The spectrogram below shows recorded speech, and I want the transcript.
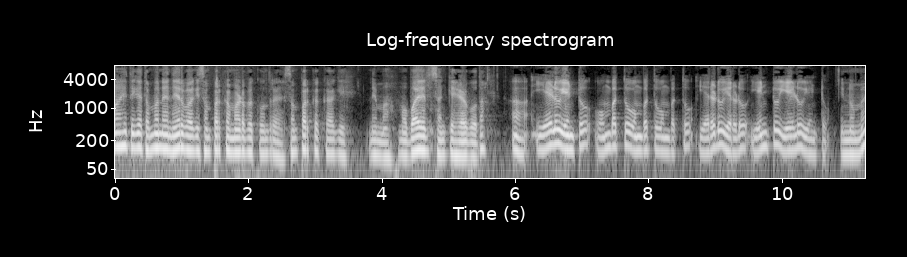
ಮಾಹಿತಿಗೆ ತಮ್ಮನ್ನೇ ನೇರವಾಗಿ ಸಂಪರ್ಕ ಮಾಡಬೇಕು ಅಂದ್ರೆ ಸಂಪರ್ಕಕ್ಕಾಗಿ ನಿಮ್ಮ ಮೊಬೈಲ್ ಸಂಖ್ಯೆ ಹೇಳ್ಬೋದಾ? ಏಳು ಎಂಟು ಒಂಬತ್ತು ಒಂಬತ್ತು ಒಂಬತ್ತು ಎರಡು ಎರಡು ಎಂಟು ಏಳು ಎಂಟು. ಇನ್ನೊಮ್ಮೆ?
